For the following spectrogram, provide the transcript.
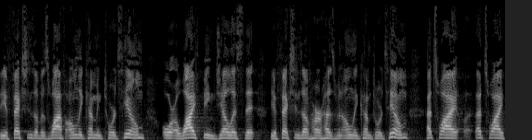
the affections of his wife only coming towards him, or a wife being jealous that the affections of her husband only come towards him. That's why, that's why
